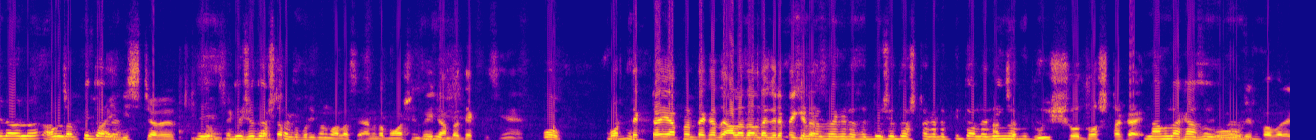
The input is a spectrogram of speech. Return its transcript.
এটা হলো হোল্ডার পিতলের। স্টারের জি, 210 টাকা। পরিমাণ মাল আছে? আমরা মহাসিন ভাই এটা আমরা দেখতেছি হ্যাঁ। ও প্রত্যেকটাই আপনার দেখা যায় আলাদা আলাদা করে প্যাকেট আছে। প্যাকেট আছে দুইশো দশ টাকাটা পিতলের রিং আচ্ছা দুইশো দশ টাকায়? নাম লেখা আছে ওরে বাবারে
